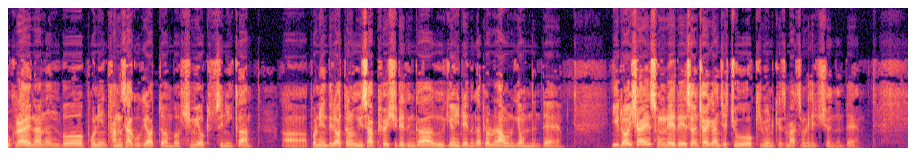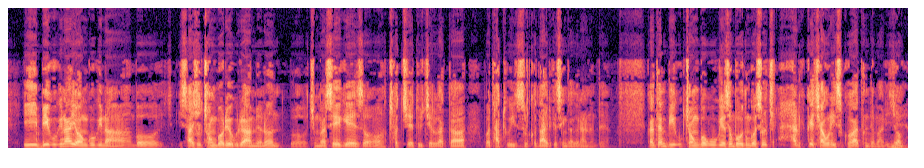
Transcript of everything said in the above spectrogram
우크라이나는 뭐, 본인 당사국의 어떤 뭐 힘이 없으니까, 아, 본인들의 어떤 의사표시라든가 의견이라든가 별로 나오는 게 없는데, 이 러시아의 속내에 대해서는 저희가 이제 쭉 김현우께서 말씀을 해주셨는데, 이 미국이나 영국이나 뭐 사실 정보력으로 하면은 뭐 정말 세계에서 첫째, 둘째를 갖다 뭐 다투고 있을 거다 이렇게 생각을 하는데 그렇다면 미국 정보국에서 모든 것을 잘 꿰차고는 있을 것 같은데 말이죠. 네.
